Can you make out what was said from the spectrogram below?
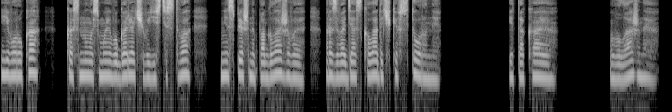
Его рука коснулась моего горячего естества, неспешно поглаживая, разводя складочки в стороны. И такая влажная.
